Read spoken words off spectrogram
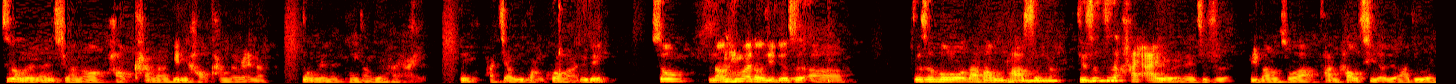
这种人呢很喜欢哦，好康啊，给你好康的人呢，这种人呢通常就嗨嗨的，对，他交友广阔嘛，对不对？So，然后另外东西就是呃，就是落落大方不怕生的。其实这是嗨爱的人呢，其实比方说啦，他很好奇的，就他就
